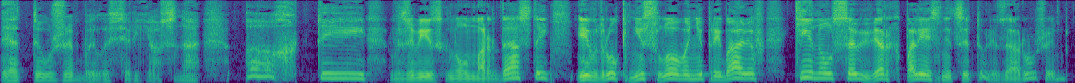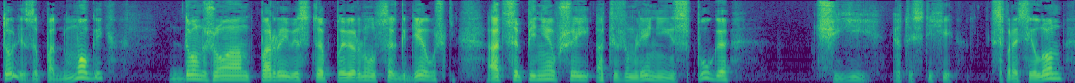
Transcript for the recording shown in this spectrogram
Это уже было серьезно. «Ах ты!» — взвизгнул мордастый, и вдруг, ни слова не прибавив, кинулся вверх по лестнице, то ли за оружием, то ли за подмогой. Дон Жуан порывисто повернулся к девушке, оцепеневшей от изумления и испуга. «Чьи это стихи?» — спросил он, —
